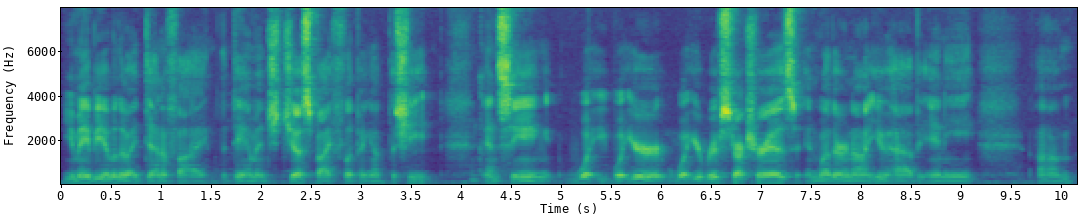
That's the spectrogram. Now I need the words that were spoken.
You may be able to identify the damage just by flipping up the sheet and seeing what what your what your roof structure is and whether or not you have any. Um,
